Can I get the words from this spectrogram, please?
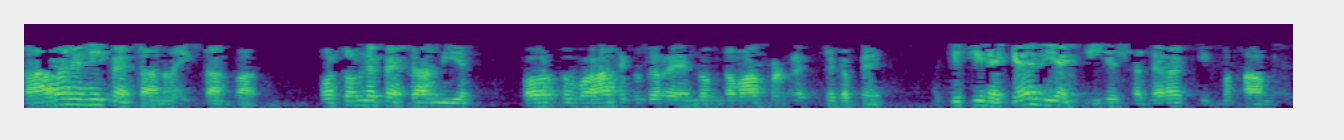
صحابہ نے نہیں پہچانا ایک سال بعد اور تم نے پہچان لیا۔ اور تو وہاں سے گزر رہے لوگ نماز پڑھ رہے جگہ پہ۔ کسی نے کہہ دیا کہ یہ شجرا کی مقام ہے۔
